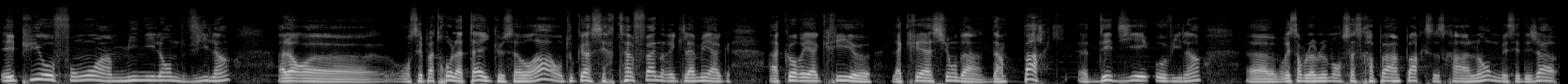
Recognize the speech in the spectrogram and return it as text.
et puis au fond un mini land vilain. Alors euh, on ne sait pas trop la taille que ça aura. En tout cas, certains fans réclamaient à, à corps et à cri euh, la création d'un parc euh, dédié aux vilains. Euh, vraisemblablement, ça sera pas un parc, ce sera un land, mais c'est déjà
